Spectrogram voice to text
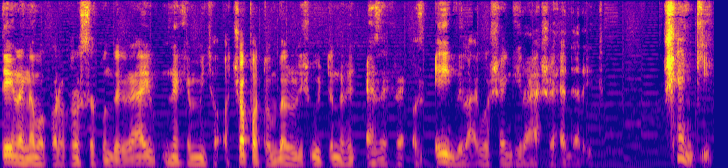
tényleg nem akarok rosszat mondani rájuk, nekem mintha a csapaton belül is úgy tűnne, hogy ezekre az égvilágon senki rá se hederít. Senki.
